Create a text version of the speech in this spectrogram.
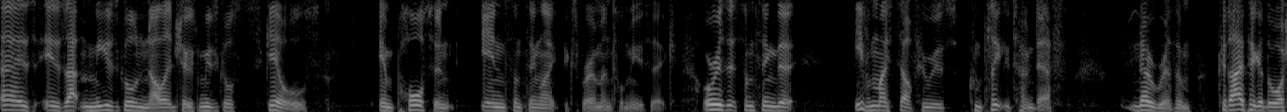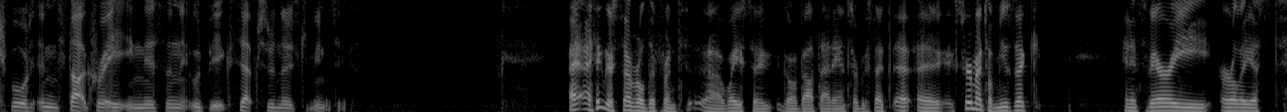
is is that musical knowledge, those musical skills, important in something like experimental music, or is it something that even myself, who is completely tone deaf, no rhythm, could I pick up the washboard and start creating this, and it would be accepted in those communities? I, I think there's several different uh, ways to go about that answer because I, uh, uh, experimental music, in its very earliest,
